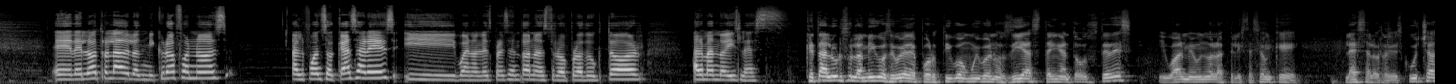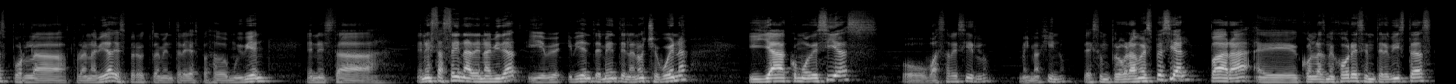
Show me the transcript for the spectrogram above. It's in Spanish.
Eh, del otro lado de los micrófonos, Alfonso Cázares y bueno, les presento a nuestro productor Armando Islas. ¿Qué tal Úrsula amigos de Goya Deportivo? Muy buenos días, tengan todos ustedes. Igual me uno a la felicitación que le haces a los radioescuchas por la, Navidad. Espero que también te hayas pasado muy bien en esta, en esta cena de Navidad y ev- evidentemente en la Nochebuena. Y ya como decías, o vas a decirlo, me imagino, es un programa especial para eh, con las mejores entrevistas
